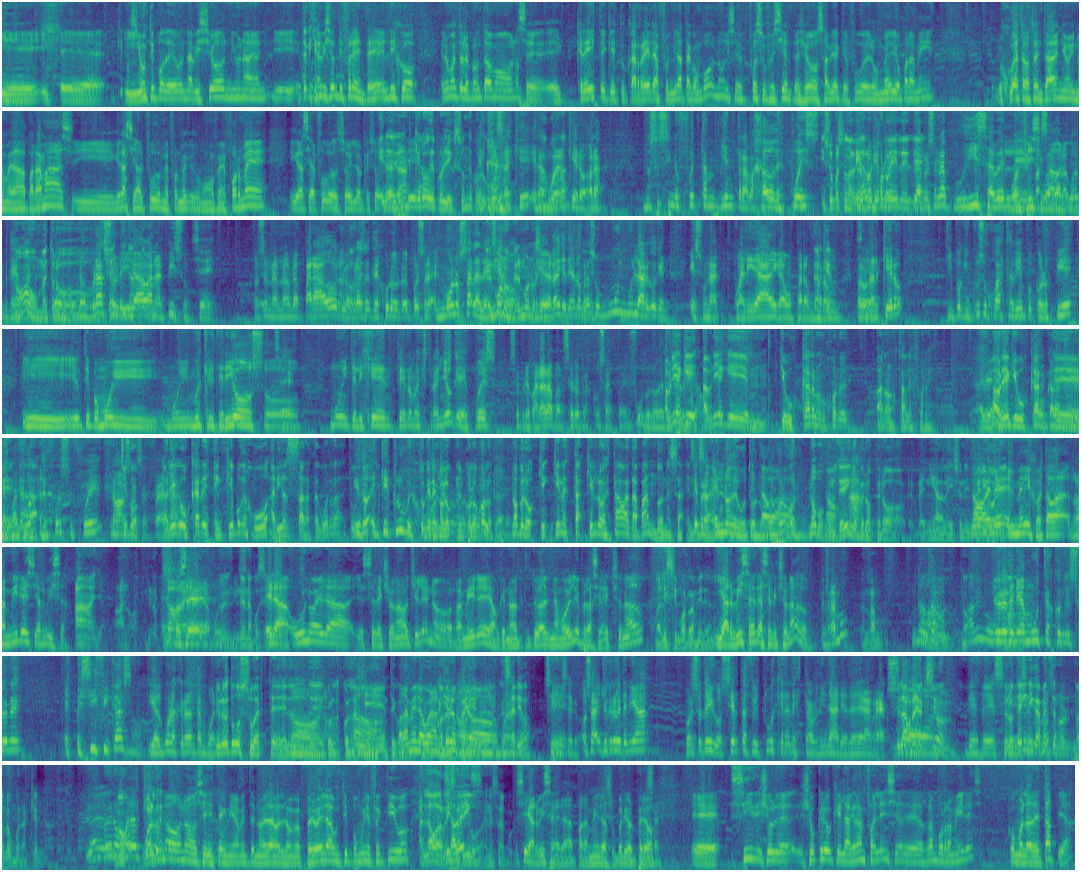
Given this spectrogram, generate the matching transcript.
y, eh, y un tipo de una visión y una, una visión diferente. ¿eh? Él dijo, en un momento le preguntamos, no sé, eh, ¿creíste que tu carrera fue ingrata con vos? No, dice, fue suficiente. Yo sabía que el fútbol era un medio para mí. Lo jugué hasta los 30 años y no me daba para más. Y gracias al fútbol me formé como me formé. Y gracias al fútbol soy lo que soy. Era el gran arquero de proyección de Colo. ¿Sabes qué? ¿Te Era un buen arquero. Ahora, no sé si no fue tan bien trabajado después. Y su personalidad porque le- le- la persona pudiese haberle Buen físico, pasado la cuenta. No, un metro Los, brazos le tanto, llegaban ¿no? al piso. Sí. Entonces, una, una- una parado, los brazos, te juro, por eso, el mono Sala le El decíamos, mono, el mono, Porque sí. de verdad que tenía los brazos muy, muy largos, que es una cualidad, digamos, para un, para un, para arquero. Tipo que incluso jugaba hasta bien con los pies y, y un tipo muy, muy, muy criterioso, Sí. muy inteligente. No me extrañó que después se preparara para hacer otras cosas después del fútbol. Habría que, habría que, mm, que buscar a lo mejor. el- Ah, no, no está Alex Forrest. Ahí. Habría que buscar. Eh, la- Refor se fue. No, Chicos, se fue habría que buscar en, en qué época jugó Ariel Salas, ¿te acuerdas? ¿Tú, ¿Y do- ¿En qué clubes tú que eres jugó? Colo- en Colo Colo. claro. No, pero ¿quién, quién está, quién lo estaba tapando en esa, en Sí, pero él no debutó nunca en Estaba- Colo Colo. No, pero No. te digo, Ah. pero, pero venía de la edición No, inferior. él, él me dijo, estaba Ramírez y Arbiza. Ah, ya. Ah, no. ni una. Entonces, era, era una. Era, uno era eh, seleccionado chileno, Ramírez, aunque no era titular inamovible, pero era seleccionado. Malísimo Ramírez. Y Arbiza era seleccionado. ¿El Ramo? El Rambo. ¿No te gustaba? No. a mí me Yo creo que tenía muchas condiciones específicas y algunas que no eran tan Yo buenas. creo que tuvo suerte el- No, de- no. con, con la gente. para con- mí era buen arquero, pero- ¿En serio? Sí, Sí. en serio. O sea, yo creo que tenía, por eso te digo, ciertas virtudes que eran extraordinarias, desde la reacción. De la reacción. Desde, sí, Pero de técnicamente no, no era un buen arquero. Pero no era ¿No? un mal arquero, ¿Walden? No, no, sí, técnicamente no era lo mejor, pero era un tipo muy efectivo. Al lado de Arbiza, digo, en esa época. Sí, Arbiza era, para mí era superior, pero eh, sí, yo, yo creo que la gran falencia de Rambo Ramírez, como la de Tapia,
